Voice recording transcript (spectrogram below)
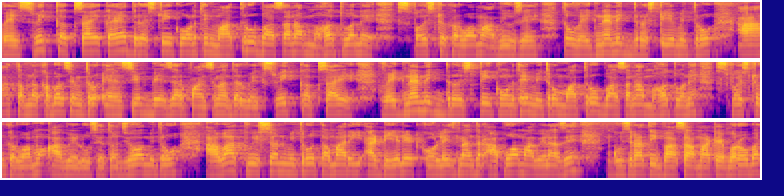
વૈશ્વિક કક્ષાએ કયા દ્રષ્ટિકોણથી માતૃભાષાના મહત્વને સ્પષ્ટ કરવામાં આવ્યું છે? તો વૈજ્ઞાનિક દ્રષ્ટિએ મિત્રો, આ તમને ખબર છે મિત્રો, એનસીએફ બે હજાર પાંચના અંદર વૈશ્વિક કક્ષાએ વૈજ્ઞાનિક દ્રષ્ટિકોણથી મિત્રો માતૃભાષાના મહત્વને સ્પષ્ટ કરવામાં આવેલું છે. તો જો મિત્રો, આવા ક્વેશ્ચન મિત્રો તમારી આ ડીએલએડ કોલેજના અંદર આપવામાં આવેલા છે ગુજરાતી ભાષા માટે, બરોબર?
